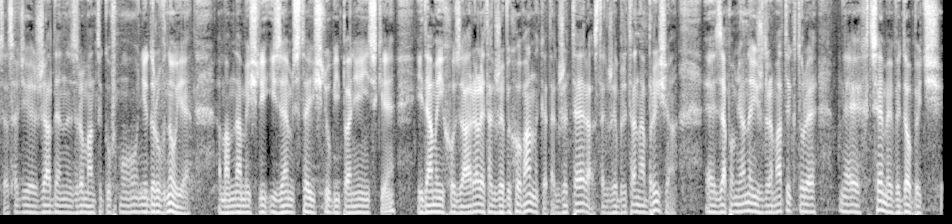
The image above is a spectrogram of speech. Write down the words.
w zasadzie żaden z romantyków mu nie dorównuje. A mam na myśli i zemstę, i ślubi panieńskie, i damę i Hozary, ale także wychowankę, także teraz, także Brytana Brysia. E, Zapomniane już dramaty, które e, chcemy wydobyć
